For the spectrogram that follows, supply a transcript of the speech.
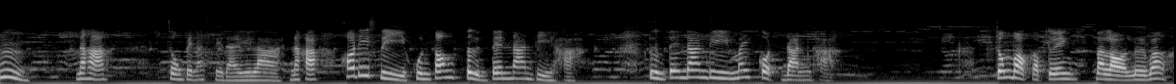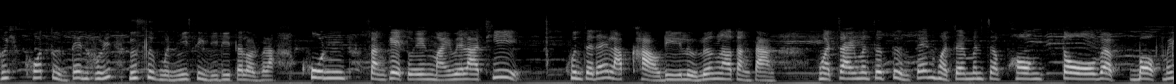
อืม นะคะ จงเป็นนักเสียดายเวลานะคะ ข้อที่4คุณต้องตื่นเต้นด้านดีค่ะ ตื่นเต้นด้านดีไม่กดดันค่ะ จงบอกกับตัวเองตลอดเลยว่าเฮ้ยโคตรตื่นเต้นเฮ้ยรู้สึกเหมือนมีสิ่งดีๆ ตลอดเวลา คุณสังเกตตัวเองไหมเวลาที่คุณจะได้รับข่าวดีหรือเรื่องราวต่างๆ หัวใจมันจะตื่นเต้น หัวใจมันจะพองโตแบบบอกไม่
